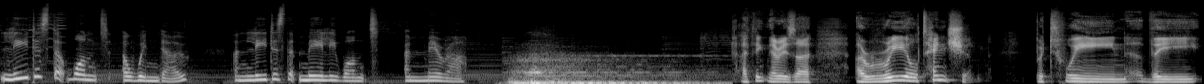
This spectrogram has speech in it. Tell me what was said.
leaders that want a window and leaders that merely want a mirror. I think there is a, a real tension between the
